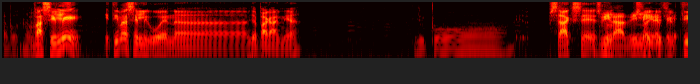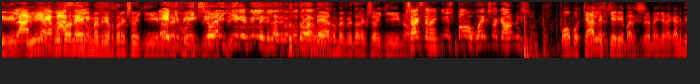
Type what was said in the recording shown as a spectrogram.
Κάπου... να- Βασιλή, ετοίμασε λίγο ένα, μια παράνοια. Λοιπόν. Ψάξε στο, Δηλαδή, στο λέει, ρε YouTube. φίλε. Τι δηλαδή, Είναι ρε που τον Βασίλη; έχουμε βρει αυτόν τον εξωγήινο. ρε Έχει φίλε, βουήξει όλη η δηλαδή. γη, ρε φίλε, δηλαδή. με Πού αυτό το τον τραγούδι. έχουμε βρει τον εξωγήινο. Ψάξτε να νικήσει, πάω εγώ έξω να κανονίσω. Πω, πω, και άλλη ευκαιρία υπάρχει σε μένα για να κάνει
